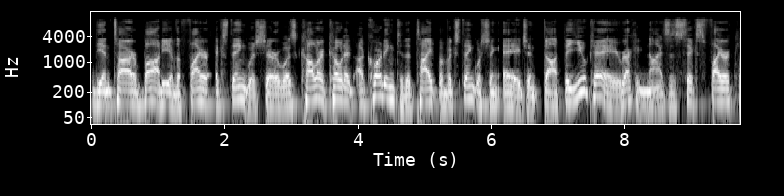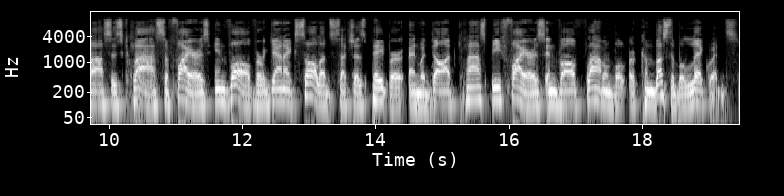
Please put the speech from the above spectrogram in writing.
the entire body of the fire extinguisher was color-coded according to the type of extinguishing agent. The UK recognizes six fire classes Class A fires involve organic solids such as paper and wood. Class B fires involve flammable or combustible liquids,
